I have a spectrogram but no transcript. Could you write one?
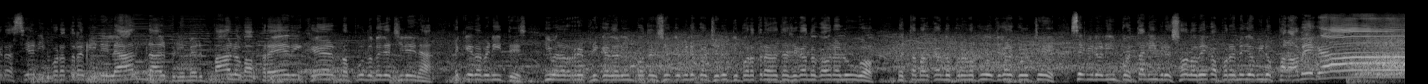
Graciani por atrás viene Landa al primer palo, va Prediger, no pudo media chilena, le queda Benítez, iba la réplica de Olimpo, atención que viene con Cheruti por atrás, está llegando Caona Lugo, Lo está marcando pero no pudo llegar con se vino Olimpo, está libre, solo Vega por el medio, vino para Vega.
